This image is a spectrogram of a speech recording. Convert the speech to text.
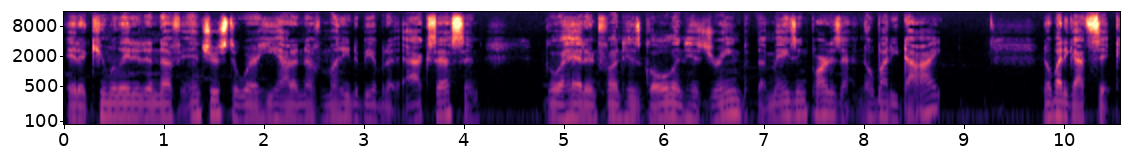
It accumulated enough interest to where he had enough money to be able to access and go ahead and fund his goal and his dream. But the amazing part is that nobody died. Nobody got sick.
